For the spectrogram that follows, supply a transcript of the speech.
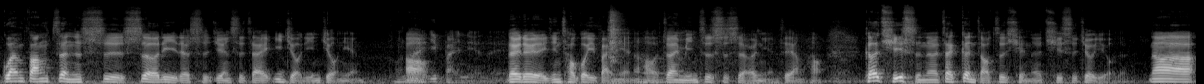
官方正式设立的时间是在一九零九年，啊，一百年了，对对，已经超过一百年了哈，在明治四十二年这样哈。可其实呢，在更早之前呢，其实就有了。那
